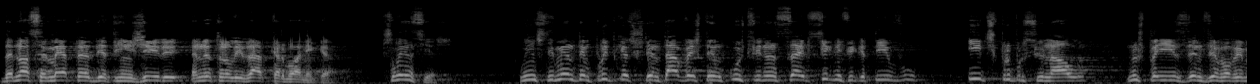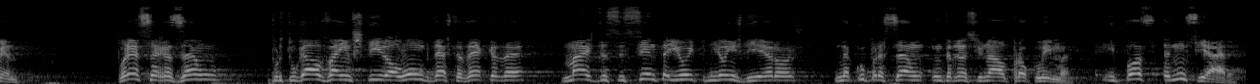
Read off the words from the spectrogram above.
da nossa meta de atingir a neutralidade carbónica. Excelências, o investimento em políticas sustentáveis tem um custo financeiro significativo e desproporcional nos países em desenvolvimento. Por essa razão, Portugal vai investir ao longo desta década mais de 68 milhões de euros na cooperação internacional para o clima. E posso anunciar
